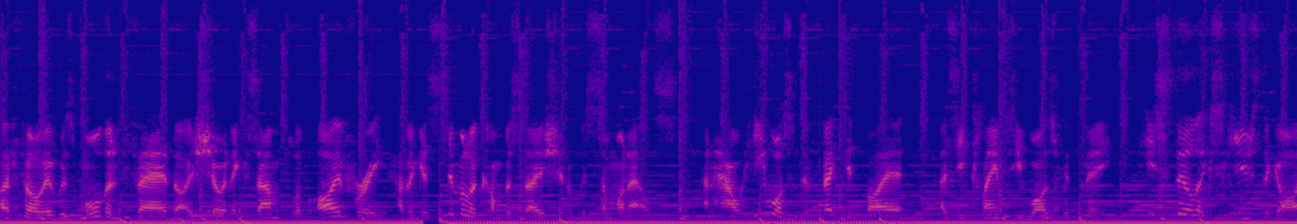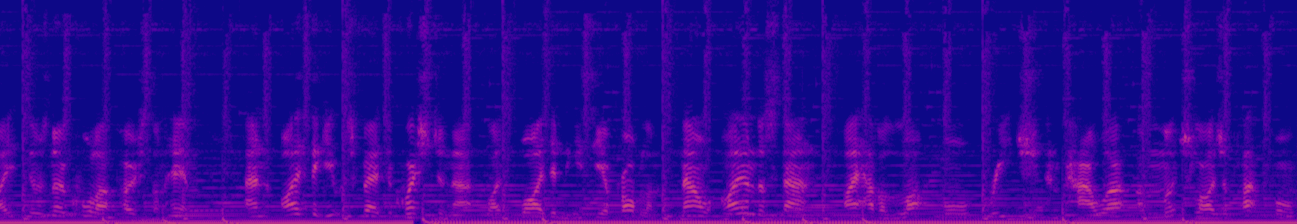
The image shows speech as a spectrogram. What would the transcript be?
I felt it was more than fair that I show an example of Ivory having a similar conversation with someone else, and how he wasn't affected by it as he claims he was with me. He still excused the guy, there was no call out post on him, and I think it was fair to question that, like why didn't he see a problem? Now, I understand I have a lot more reach and power, a much larger platform,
